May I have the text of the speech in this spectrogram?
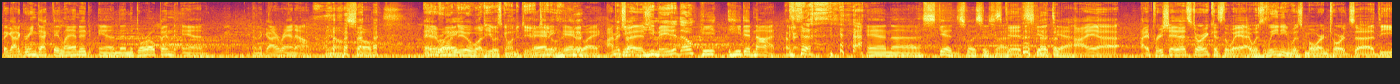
they got a green deck. They landed, and then the door opened, and and the guy ran out. You know, so. Everyone knew what he was going to do Any, too. anyway, I'm he- excited. He made it though. He he did not. Okay. and uh, Skids was his uh, Skids. Skids, yeah. I uh, I appreciate that story because the way I was leaning was more towards uh, the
